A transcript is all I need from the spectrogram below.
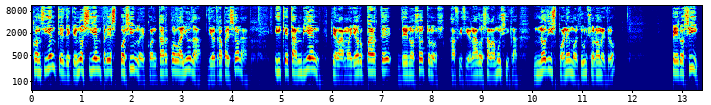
consciente de que no siempre es posible contar con la ayuda de otra persona y que también que la mayor parte de nosotros aficionados a la música no disponemos de un sonómetro, pero sí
